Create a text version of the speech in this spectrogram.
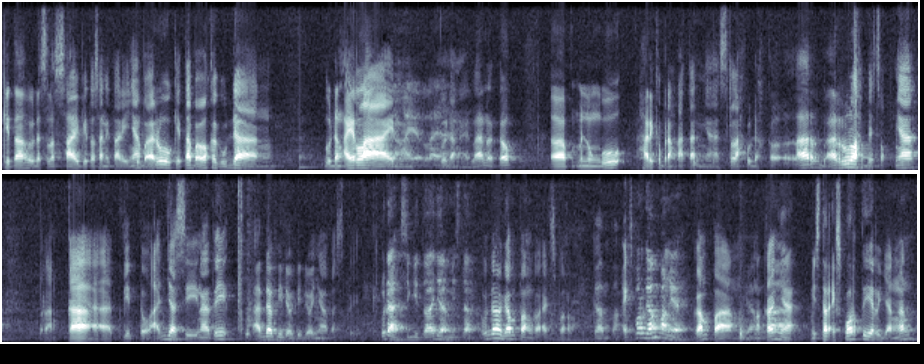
kita udah selesai fitosanitarinya, baru kita bawa ke gudang, gudang airline. Gudang airline. Gudang airline untuk eh, menunggu hari keberangkatannya. Setelah udah kelar, barulah besoknya berangkat. Gitu aja sih. Nanti ada video-videonya pasti. Udah segitu aja, Mister. Udah gampang kok ekspor. Gampang. Ekspor gampang ya? Gampang. Gampang. Makanya Mister eksportir, jangan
